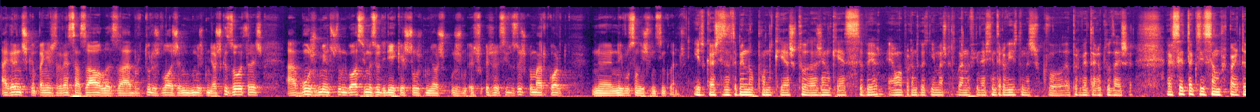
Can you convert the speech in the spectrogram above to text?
há grandes campanhas de regresso às aulas, há aberturas de loja umas melhores que as outras, há bons momentos do negócio, mas eu diria que estes são os melhores, os, as, as situações que eu mais recordo na, na, evolução destes 25 anos. E tocaste exatamente no ponto que acho que toda a gente quer saber, é uma pergunta que eu tinha mais para no fim desta entrevista, mas que vou aproveitar a tua deixa. A receita de aquisição por parte da,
